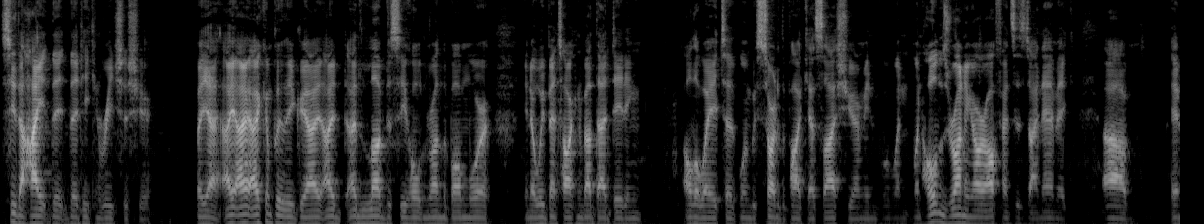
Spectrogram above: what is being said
see the height that, that he can reach this year but yeah, I, I, I completely agree. I, I'd, I'd love to see Holton run the ball more. You know, we've been talking about that dating all the way to when we started the podcast last year. I mean, when, when Holton's running, our offense is dynamic. Um, and,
